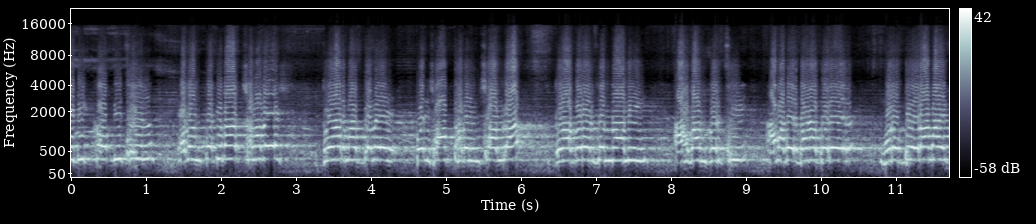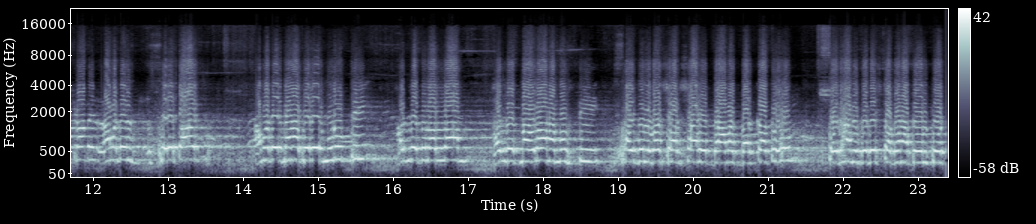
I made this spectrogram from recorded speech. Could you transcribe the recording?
এই বিক্ষোভ মিছিল এবং প্রতিবাদ সমাবেশ দোয়ার মাধ্যমে পরিসমাপ্ত হবে ইনশাআল্লাহ। দোয়া করার জন্য আমি আহ্বান করছি আমাদের বেনাপোলের মুরব্বী ওলামা ইকরামের, আমাদের সেরেতাজ আমাদের বেনাপোলের মুরব্বী হজরতুল আল্লাহ হজরত মাওলানা মুফতি সাইদুল বাশার সাহেব দামাত বরকাতুহুম, প্রধান উপদেষ্টা বেনাপোল কোর্ট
